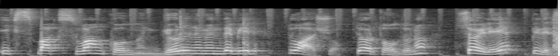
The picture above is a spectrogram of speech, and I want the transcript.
Xbox One kolunun görünümünde bir DualShock 4 olduğunu söyleyebiliriz.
